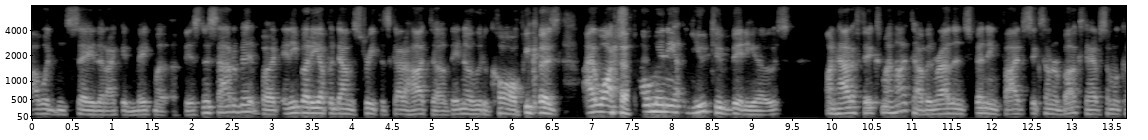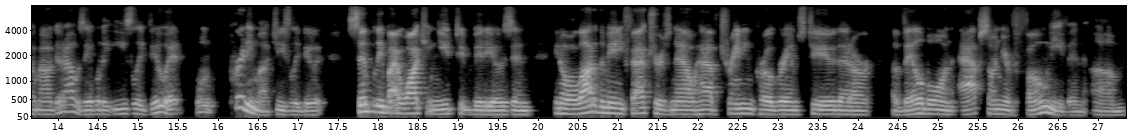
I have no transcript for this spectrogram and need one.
I wouldn't say that I could make my, a business out of it, but anybody up and down the street that's got a hot tub, they know who to call because I watched so many YouTube videos on how to fix my hot tub. And rather than spending five, 600 bucks to have someone come out and do it, I was able to easily do it. Well, pretty much easily do it simply by watching YouTube videos and, you know, a lot of the manufacturers now have training programs too that are available on apps on your phone, even. Um,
